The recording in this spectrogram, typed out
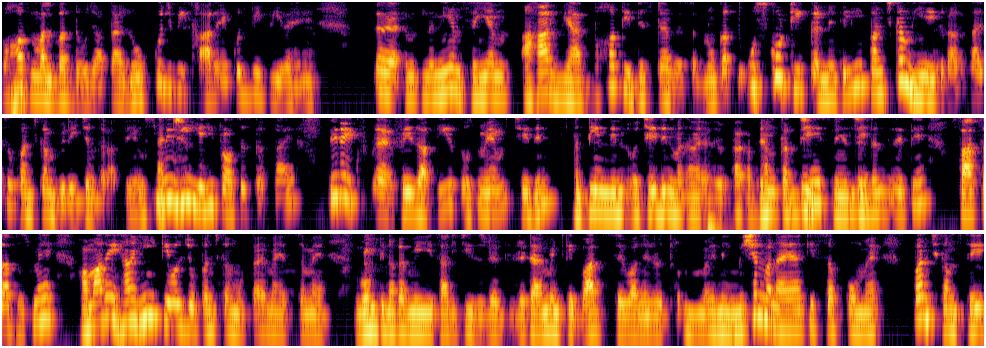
बहुत मलबद्ध हो जाता है। लोग कुछ भी खा रहे हैं कुछ भी पी रहे हैं नियम संयम आहार विहार बहुत ही डिस्टर्ब है सब लोगों का। तो उसको ठीक करने के लिए पंचकम ही एक रास्ता है जो पंचकम विरेचन कराते हैं। उसमें अच्छा। भी यही प्रोसेस करता है। फिर एक फ़ेज़ आती है तो उसमें हम छह दिन तीन दिन छह दिन अभ्यंग करते हैं स्नेह देते हैं। साथ साथ उसमें हमारे यहाँ ही केवल जो पंचकम होता है मैं इस समय गोमती नगर में ये सारी चीज़ रिटायरमेंट के बाद सेवानिवृत्त मैंने मिशन बनाया कि सबको मैं पंचकम से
